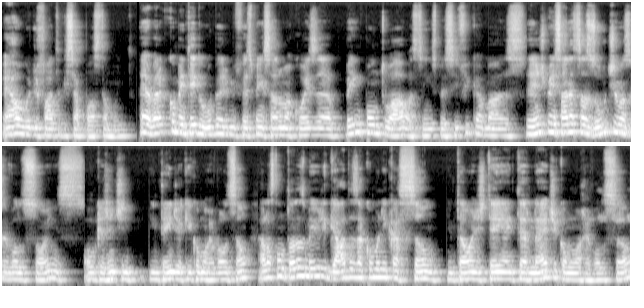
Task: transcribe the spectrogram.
é algo de fato que se aposta muito. É, agora que comentei do Uber, me fez pensar numa coisa bem pontual, assim, específica, mas se a gente pensar nessas últimas revoluções, ou que a gente entende aqui como revolução, elas estão todas meio ligadas à comunicação. Então, a gente tem a internet como uma revolução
